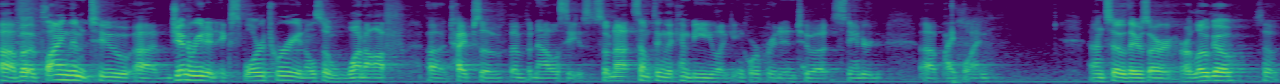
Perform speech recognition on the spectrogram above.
uh, but applying them to uh, generated exploratory and also one-off types of, of, analyses. So not something that can be like incorporated into a standard uh, pipeline. And so there's our, our logo. So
